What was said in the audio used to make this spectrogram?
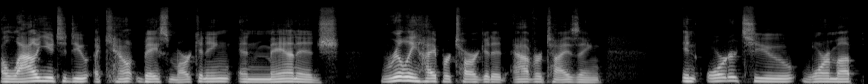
allow you to do account based marketing and manage really hyper targeted advertising in order to warm up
